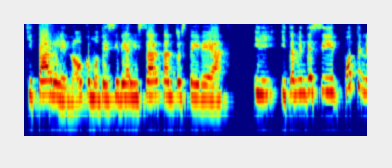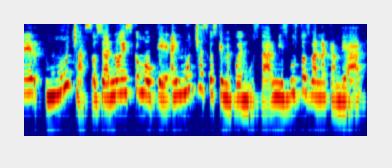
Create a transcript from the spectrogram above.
quitarle, ¿no? Como desidealizar tanto esta idea y, y, también decir, puedo tener muchas, o sea, no es como que hay muchas cosas que me pueden gustar, mis gustos van a cambiar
